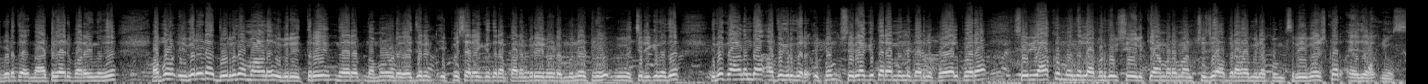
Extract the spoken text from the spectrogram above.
ഇവിടുത്തെ നാട്ടുകാർ പറയുന്നത്. അപ്പോൾ ഇവരുടെ ദുരിതമാണ് ഇവർ ഇത്രയും നേരം നമ്മളോട് ഏജന്റ് ഇപ്പൊ ശരിയാക്കി തരാം പരമ്പരയിലൂടെ മുന്നോട്ട് വെച്ചിരിക്കുന്നത്. ഇത് കാണുന്ന അധികൃതർ ഇപ്പം ശരിയാക്കി തരാമെന്ന് പറഞ്ഞ് പോയാൽ പോരാ ശരിയാക്കും എന്നുള്ള പ്രതീക്ഷയിൽ ക്യാമറമാൻ ഷിജു അബ്രഹാമിനൊപ്പം Shreeveshkar agent news.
